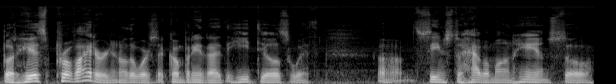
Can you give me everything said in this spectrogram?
but his provider, in other words, the company that he deals with, um, seems to have them on hand. So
